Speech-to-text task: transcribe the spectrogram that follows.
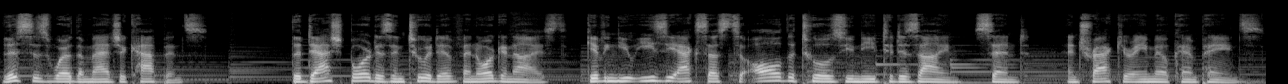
This is where the magic happens. The dashboard is intuitive and organized, giving you easy access to all the tools you need to design, send, and track your email campaigns.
